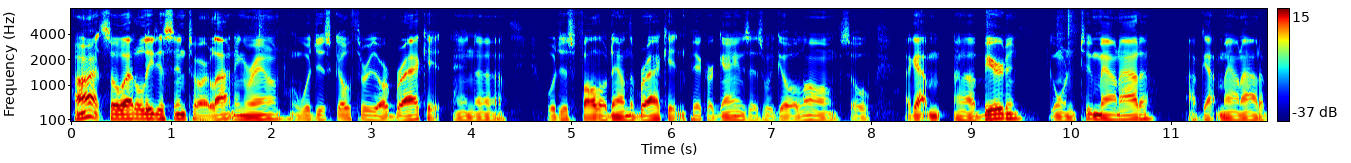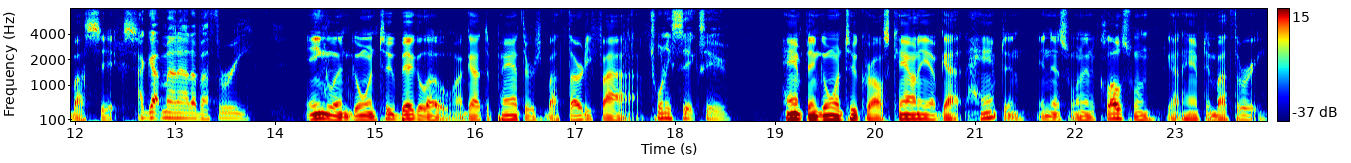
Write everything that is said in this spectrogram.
All right, so that'll lead us into our lightning round. We'll just go through our bracket and uh, we'll just follow down the bracket and pick our games as we go along. So I got uh, Bearden going to Mount Ida. I've got Mount Ida by six. I got Mount Ida by three. England going to Bigelow. I got the Panthers by 35. 26 here. Hampton going to Cross County. I've got Hampton in this one, in a close one. Got Hampton by three.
